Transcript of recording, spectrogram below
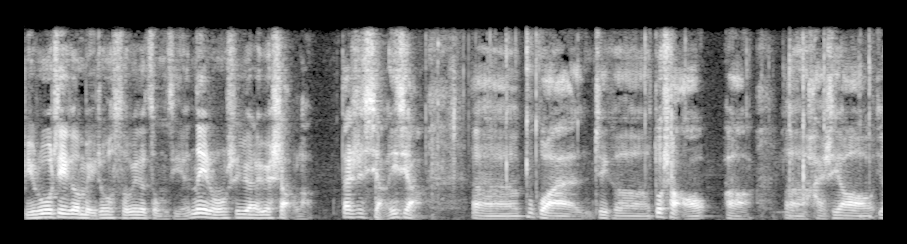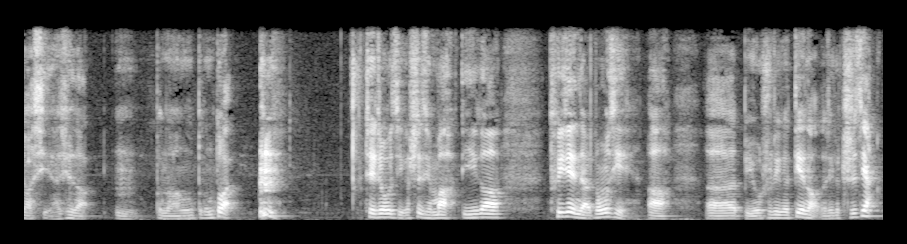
比如这个每周所谓的总结内容是越来越少了，但是想一想，呃，不管这个多少啊，呃，还是要要写下去的，嗯，不能不能断。这周几个事情吧，第一个推荐点东西啊，呃，比如说这个电脑的这个支架，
